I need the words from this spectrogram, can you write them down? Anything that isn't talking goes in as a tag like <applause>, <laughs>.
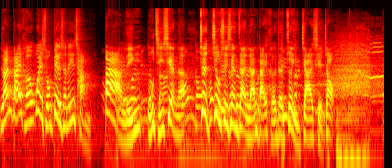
蓝白河为什么变成了一场霸凌无极限呢？这就是现在蓝白河的最佳写照。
